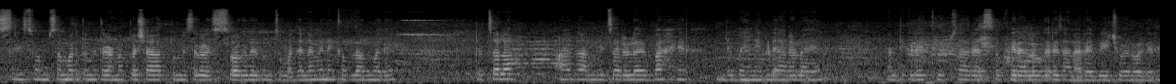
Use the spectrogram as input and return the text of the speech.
श्री स्वामी समर्थ मित्रांनो कशा आहात? तुम्ही सगळे स्वागत आहे तुमचं माझ्या नवीन एका ब्लॉगमध्ये तर चला आज आम्ही चाललेलो आहे बाहेर. म्हणजे बहिणीकडे आलेलो आहे. आणि तिकडे खूप सारे असं फिरायला वगैरे जाणार आहे बीचवर वगैरे.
